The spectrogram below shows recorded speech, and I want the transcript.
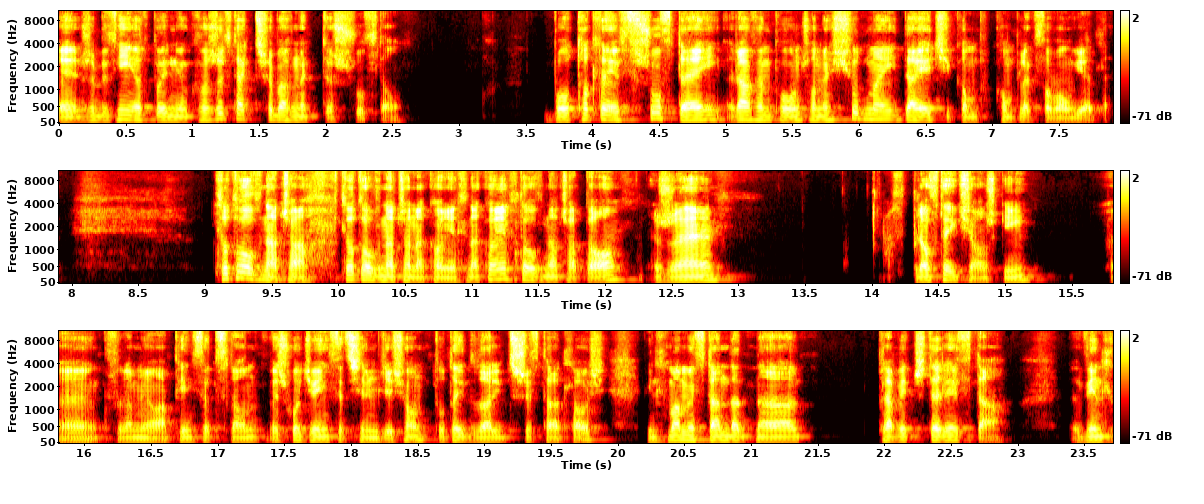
e, żeby z niej odpowiednio korzystać, trzeba znać też szóstą. Bo to, co jest w szóstej, razem połączone z siódmej, daje ci kompleksową wiedzę. Co to oznacza? Co to oznacza na koniec? Na koniec to oznacza to, że w prostej książki, e, która miała 500 stron, wyszło 970, tutaj dodali 300 coś, więc mamy standard na prawie 400 więc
